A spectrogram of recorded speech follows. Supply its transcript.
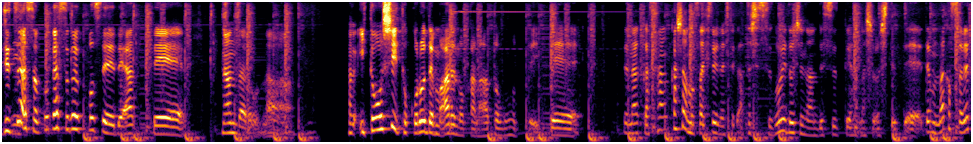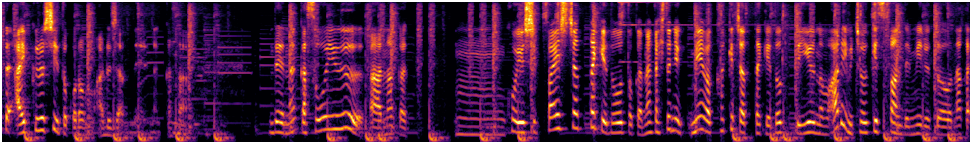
実はそこがすごい個性であってなんだろうな。なんか愛おしいところでもあるのかなと思っていて。でなんか参加者のさ一人の人が私すごいドジなんですっていう話をしてて。でもなんかそれって愛くるしいところもあるじゃんね。なんかさ、でなんかそういうあなんかうーんこういう失敗しちゃったけどとかなんか人に迷惑かけちゃったけどっていうのもある意味長期スパンで見るとなんか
